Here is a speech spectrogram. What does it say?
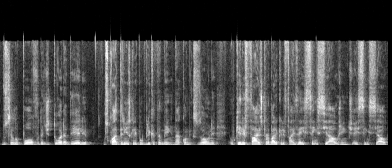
do selo Povo, da editora dele, os quadrinhos que ele publica também na Comic Zone, o que ele faz, o trabalho que ele faz é essencial, gente, é essencial.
